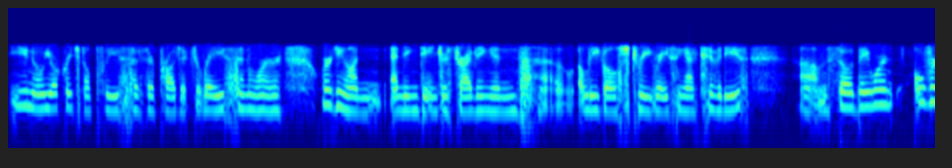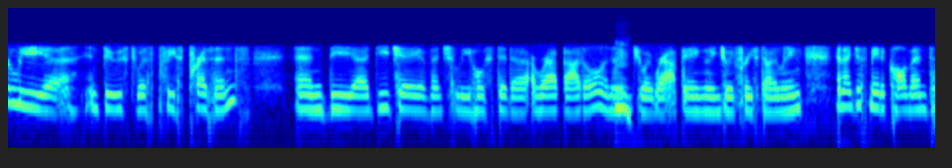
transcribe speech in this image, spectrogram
you know, York Regional Police has their Project Erase, and we're working on ending dangerous driving and uh, illegal street racing activities. Um, so they weren't overly uh, enthused with police presence. And the uh, DJ eventually hosted a, a rap battle, and mm. I enjoy rapping. I enjoy freestyling, and I just made a comment to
